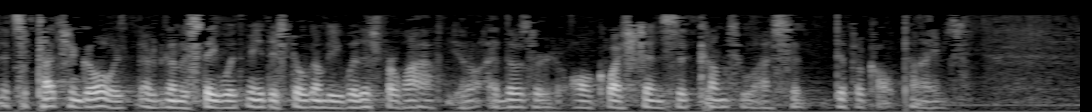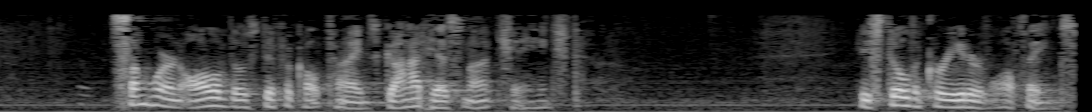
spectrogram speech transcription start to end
it's a touch and go. They're going to stay with me. They're still going to be with us for a while. You know, and those are all questions that come to us at difficult times. Somewhere in all of those difficult times, God has not changed. He's still the creator of all things.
